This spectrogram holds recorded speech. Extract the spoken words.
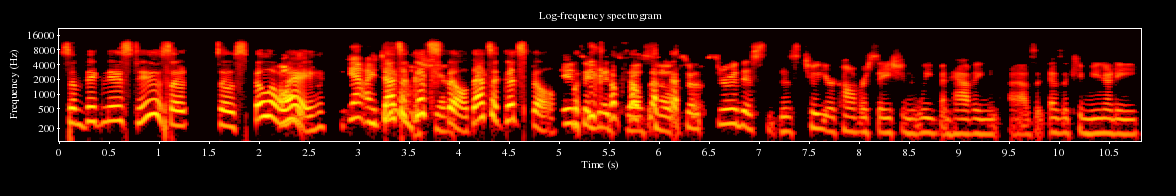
some big news too. So so spill oh, away. yeah i That's a good share- spill. That's a good spill. it's a good spill. So, so through this this two year conversation we've been having as a, as a community,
